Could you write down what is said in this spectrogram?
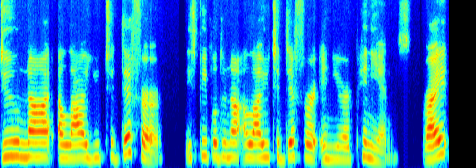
do not allow you to differ. These people do not allow you to differ in your opinions, right?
